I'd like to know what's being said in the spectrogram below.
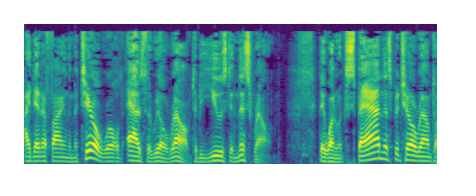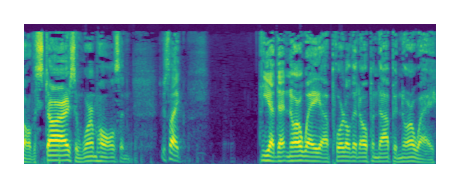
identifying the material world as the real realm, to be used in this realm. They want to expand this material realm to all the stars and wormholes and just like you had that Norway uh, portal that opened up in Norway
